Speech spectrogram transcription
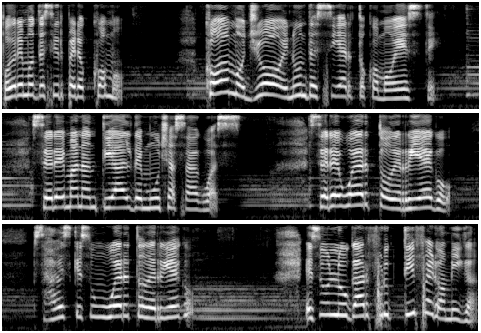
Podremos decir, pero ¿cómo? ¿Cómo yo en un desierto como este seré manantial de muchas aguas? Seré huerto de riego. ¿Sabes qué es un huerto de riego? Es un lugar fructífero, amiga.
